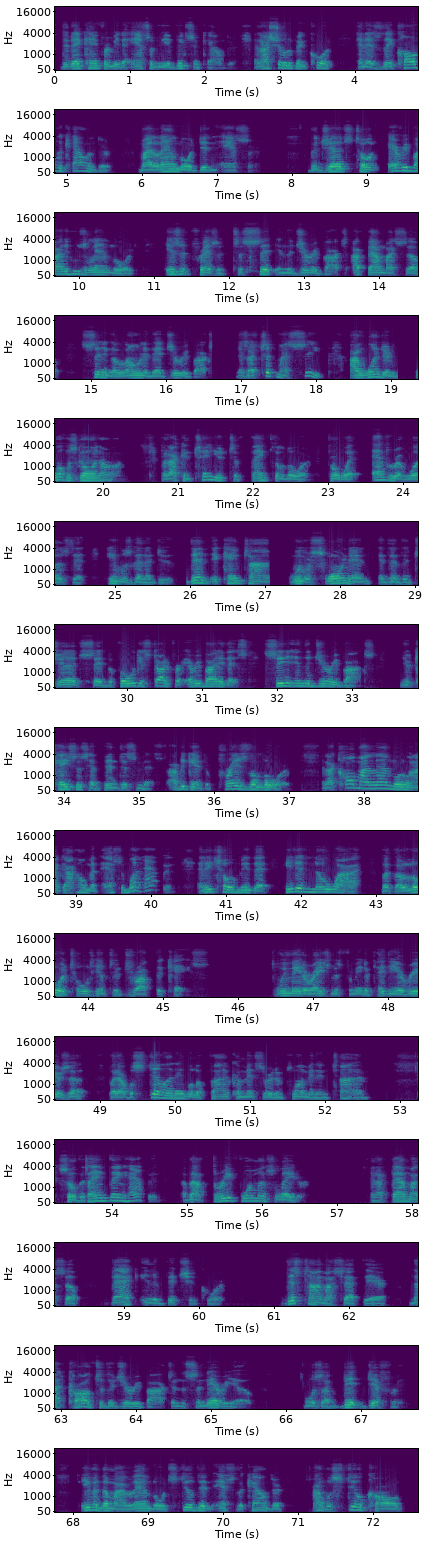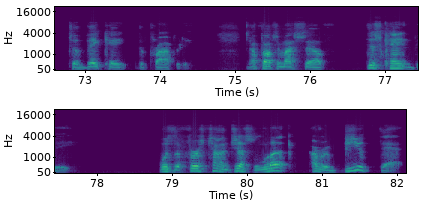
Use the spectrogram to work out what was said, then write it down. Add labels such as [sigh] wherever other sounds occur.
The day came for me to answer the eviction calendar. And I showed up in court, and as they called the calendar, my landlord didn't answer. The judge told everybody whose landlord isn't present to sit in the jury box. I found myself sitting alone in that jury box. As I took my seat, I wondered what was going on. But I continued to thank the Lord for whatever it was that He was going to do. Then it came time, we were sworn in, and then the judge said, Before we get started, for everybody that's seated in the jury box, your cases have been dismissed. I began to praise the Lord. And I called my landlord when I got home and asked him what happened. And he told me that he didn't know why, but the Lord told him to drop the case. We made arrangements for me to pay the arrears up, but I was still unable to find commensurate employment in time. So the same thing happened about three, four months later, and I found myself back in eviction court. This time I sat there, not called to the jury box, and the scenario was a bit different. Even though my landlord still didn't answer the calendar, I was still called to vacate the property. I thought to myself, this can't be. Was the first time just luck? I rebuked that.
